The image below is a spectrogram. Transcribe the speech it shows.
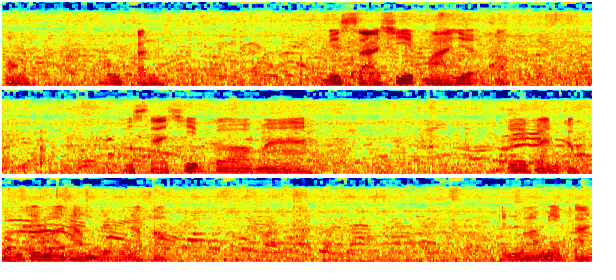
ป้องป้องกันมิจฉาชีพมาเยอะครับ มิสาชีพก็มาด้วยกันกับคนที่มาทำบุญนะครับ เห็นว่ามีการ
